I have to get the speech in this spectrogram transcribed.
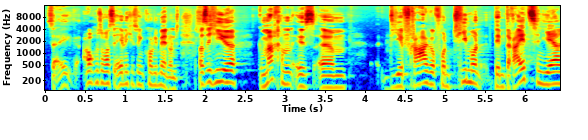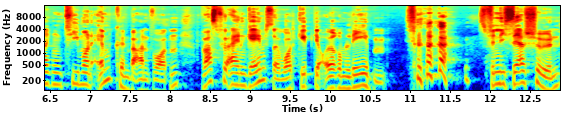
Das ist auch sowas ähnliches wie ein Kompliment. Und was ich hier machen, ist ähm, die Frage von Timon, dem 13-jährigen Timon Emken beantworten. Was für einen Games Award gebt ihr eurem Leben? das finde ich sehr schön.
